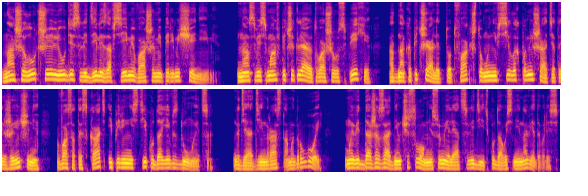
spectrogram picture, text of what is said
Наши лучшие люди следили за всеми вашими перемещениями. Нас весьма впечатляют ваши успехи, однако печалит тот факт, что мы не в силах помешать этой женщине вас отыскать и перенести, куда ей вздумается. Где один раз, там и другой. Мы ведь даже задним числом не сумели отследить, куда вы с ней наведывались.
